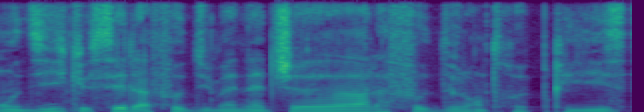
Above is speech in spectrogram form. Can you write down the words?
On dit que c'est la faute du manager, la faute de l'entreprise,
